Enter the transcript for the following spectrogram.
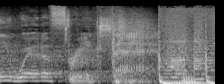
me where the freaks at.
